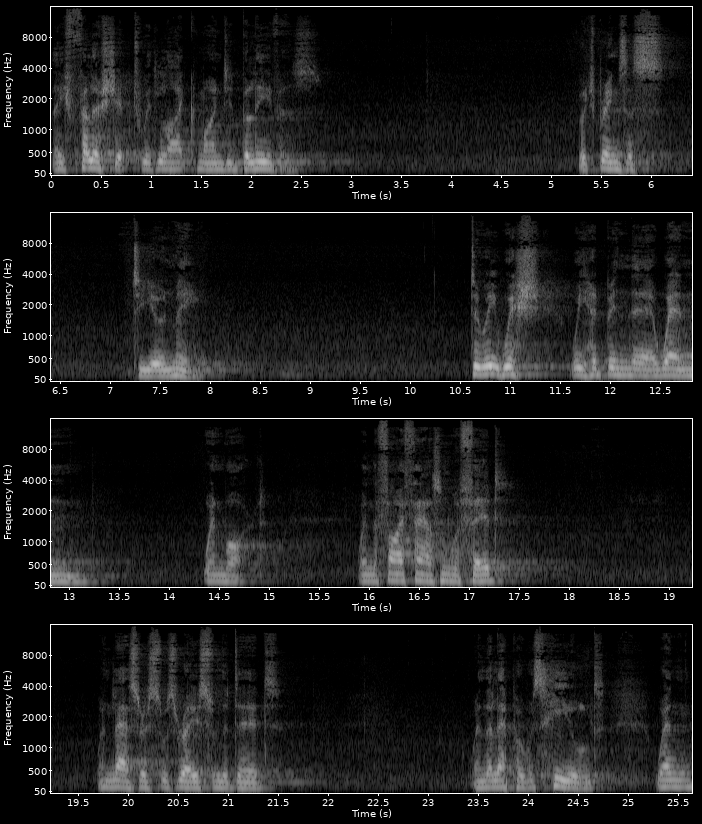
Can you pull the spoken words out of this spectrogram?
They fellowshipped with like minded believers. Which brings us to you and me. Do we wish we had been there when, when what? When the 5,000 were fed? When Lazarus was raised from the dead? When the leper was healed, when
